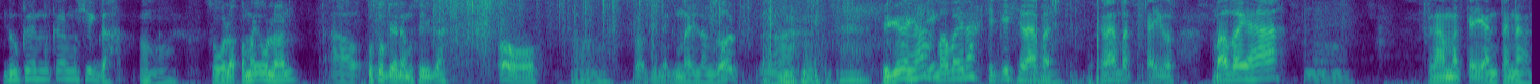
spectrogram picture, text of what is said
dugay man kay musika. Oo. So wala pa may ulan, Aw, kusog yan ang musika. oo. Ah. Bagay nagmay lang god. Ah. Sige ha, bye-bye na. Sige, salamat. Salamat kayo. Bye-bye ha. Salamat kayo ang tanan.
